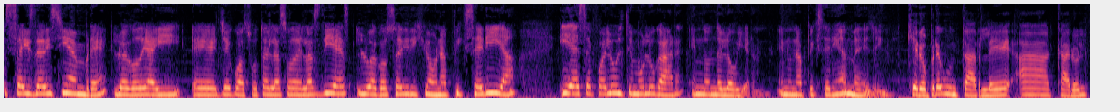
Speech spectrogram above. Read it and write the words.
6 de diciembre. Luego de ahí eh, llegó a su hotel a eso de las 10. Luego se dirigió a una pizzería y ese fue el último lugar en donde lo vieron, en una pizzería en Medellín. Quiero preguntarle a Carol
